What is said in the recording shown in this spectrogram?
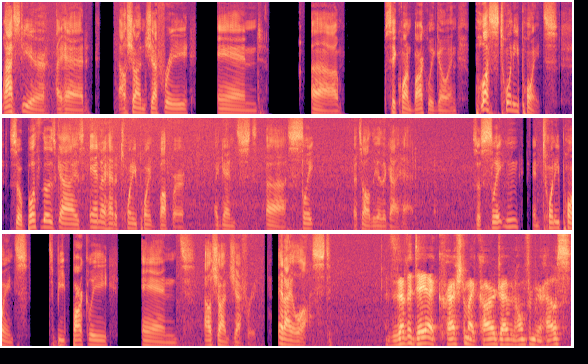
last year, I had Alshon Jeffery and uh, Saquon Barkley going plus 20 points. So both of those guys, and I had a 20 point buffer against uh, Slayton. That's all the other guy had. So Slayton and 20 points to beat Barkley and Alshon Jeffery. And I lost. Is that the day I crashed my car driving home from your house?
